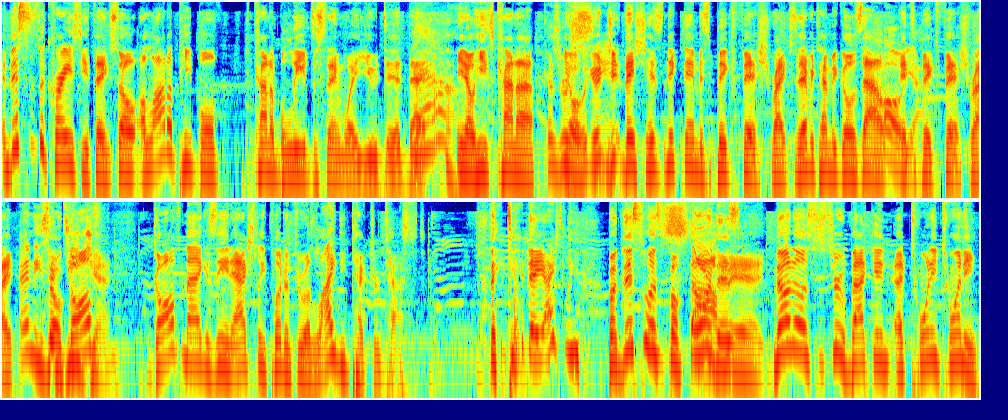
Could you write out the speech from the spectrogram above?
And this is the crazy thing. So a lot of people kind of believe the same way you did that Yeah. you know he's kind of 'Cause you know they, his nickname is Big Fish, right? Because every time he goes out, Oh, it's yeah. Big Fish, right? And he's so a golf. Golf magazine actually put him through a lie detector test. They did. They actually, but this was before Stop this. it. No, no, this is true. Back in uh, 2020,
